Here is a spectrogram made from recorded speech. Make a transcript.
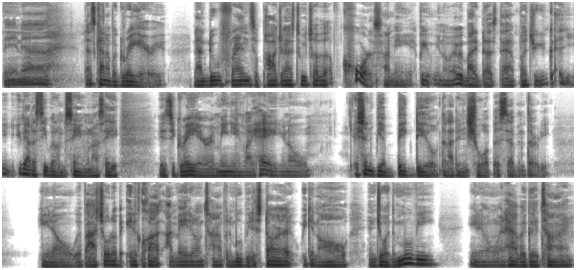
then uh, that's kind of a gray area. Now, do friends apologize to each other? Of course. I mean, you know, everybody does that, but you you, you got to see what I'm saying when I say it's a gray area, meaning like, hey, you know, it shouldn't be a big deal that I didn't show up at 7:30. You know, if I showed up at eight o'clock, I made it on time for the movie to start. We can all enjoy the movie you know, and have a good time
